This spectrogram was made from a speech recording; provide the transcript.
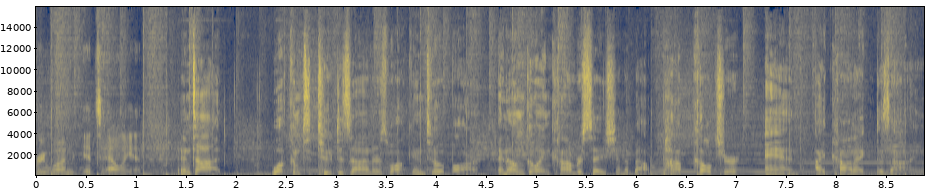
Everyone, it's Elliot. And Todd, welcome to Two Designers Walk Into a Bar, an ongoing conversation about pop culture and iconic design.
